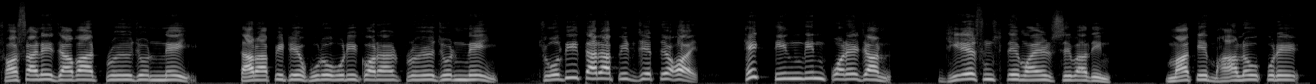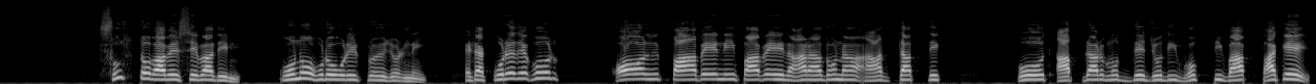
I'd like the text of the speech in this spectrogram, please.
শ্মশানে যাবার প্রয়োজন নেই, তারাপীঠে হুড়োহুড়ি করার প্রয়োজন নেই। যদি তারাপীঠ যেতে হয়, ঠিক তিন দিন পরে যান। ধীরে সুস্থে মায়ের সেবা দিন। মাকে ভালো করে সুস্থভাবে সেবা দিন। কোনো হুড়োহুড়ির প্রয়োজন নেই। এটা করে দেখুন, ফল পাবেনই পাবেন, আরাধনা, আধ্যাত্মিক বোধ আপনার মধ্যে যদি ভক্তিভাব থাকে,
